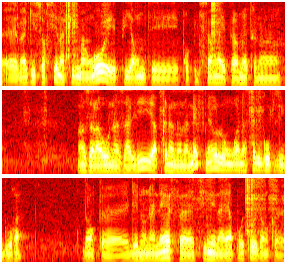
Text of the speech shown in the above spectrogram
Euh, On a qui sorcier dans le film Mango et puis on était propulsant et permettre na na Zalao Nazali. Après na 99, na longo na sali groupe Zigura. Donc euh, des 99, euh, Tine na Yapoto, donc euh,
